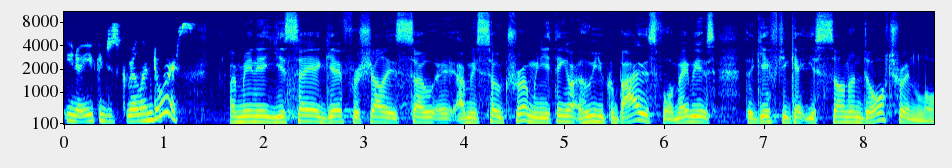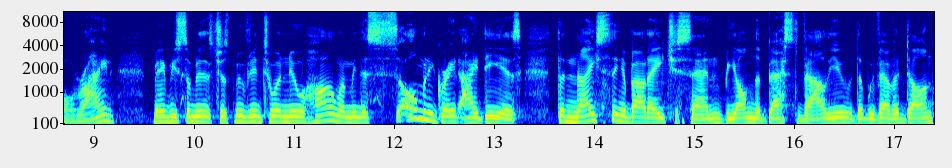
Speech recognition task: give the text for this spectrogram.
you know, you can just grill indoors. I mean, you say a gift, Rachelle, it's so, I mean, so true. I mean, you think about who you could buy this for. Maybe it's the gift you get your son and daughter-in-law, right? Maybe somebody that's just moved into a new home. I mean, there's so many great ideas. The nice thing about HSN, beyond the best value that we've ever done,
